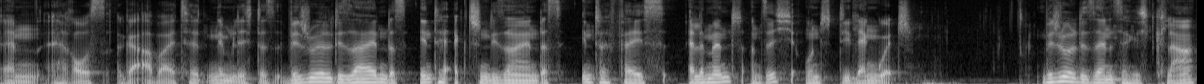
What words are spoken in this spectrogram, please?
ähm, herausgearbeitet, nämlich das Visual Design, das Interaction Design, das Interface Element an sich und die Language. Visual Design ist eigentlich klar,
